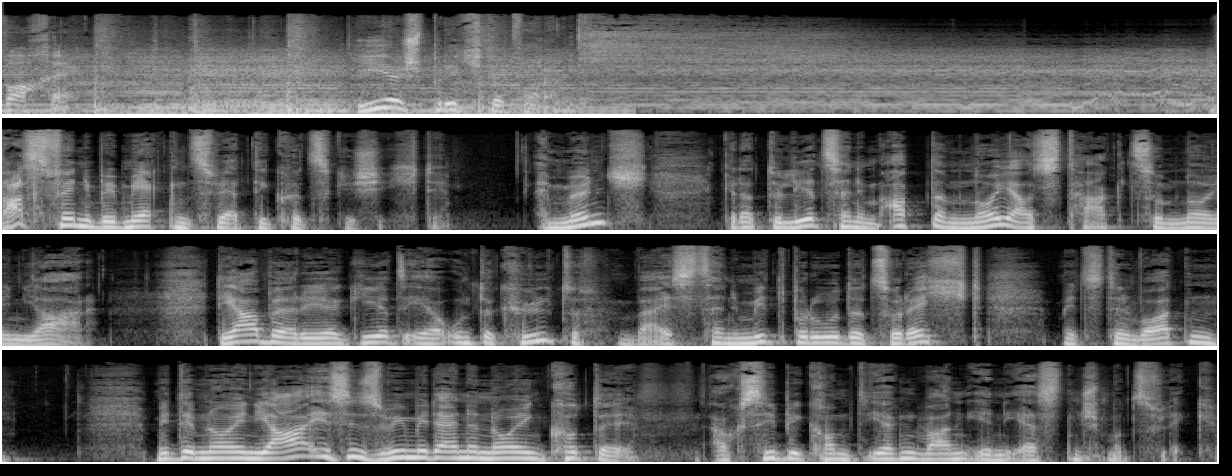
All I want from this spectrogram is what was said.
Woche. Hier spricht der Pfarrer. Was für eine bemerkenswerte Kurzgeschichte. Ein Mönch gratuliert seinem Abt am Neujahrstag zum neuen Jahr. Der aber reagiert eher unterkühlt, weist seinen Mitbruder zurecht mit den Worten, mit dem neuen Jahr ist es wie mit einer neuen Kutte. Auch sie bekommt irgendwann ihren ersten Schmutzfleck.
